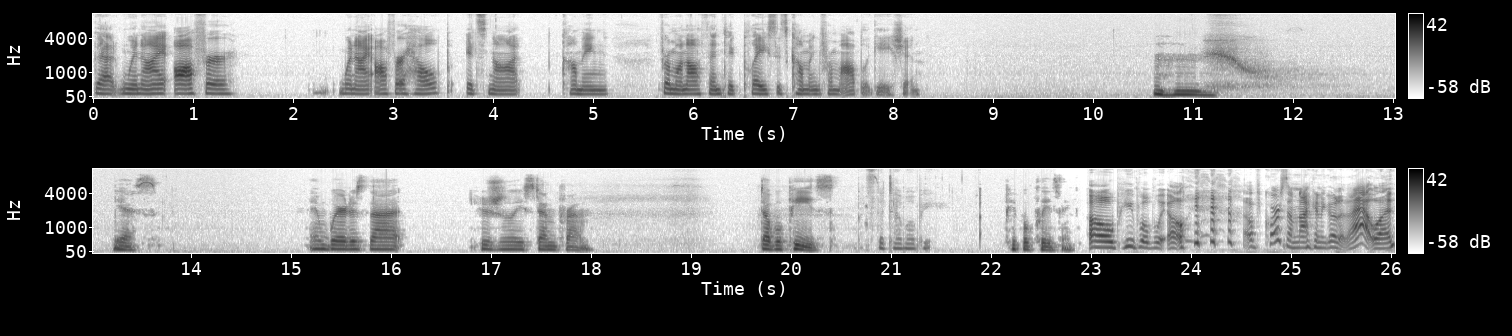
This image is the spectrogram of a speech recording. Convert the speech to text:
That when I offer when I offer help, it's not coming from an authentic place, it's coming from obligation. Mm-hmm. Yes. And where does that usually stem from? Double P's, What's the double P? People pleasing. Oh, people ple- Oh, of course I'm not going to go to that one.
